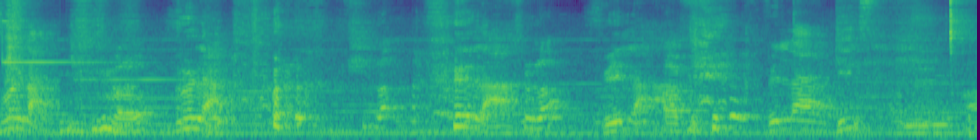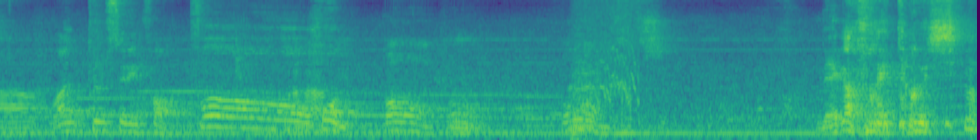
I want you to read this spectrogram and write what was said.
몰라 뭐라고? 빌라 플라? 빌라 아 비. 빌라 is 음, 어, one two three four four home 뻥. 뻥. 내가 뭐가 있다고 씨발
